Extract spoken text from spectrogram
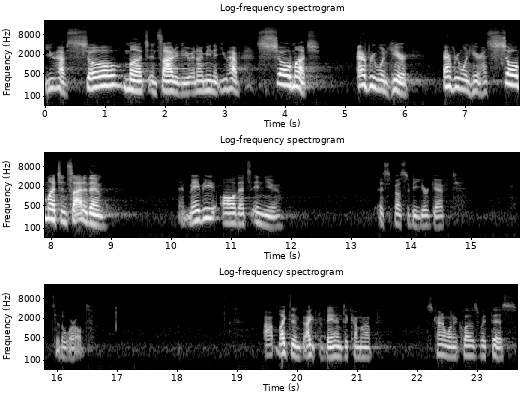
You have so much inside of you, and I mean it. You have so much. Everyone here, everyone here has so much inside of them And maybe all that's in you is supposed to be your gift to the world. I'd like to invite the band to come up. Just kind of want to close with this.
